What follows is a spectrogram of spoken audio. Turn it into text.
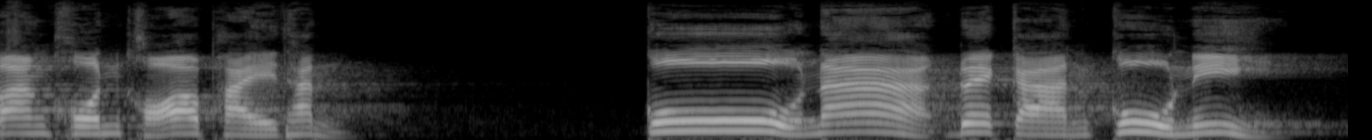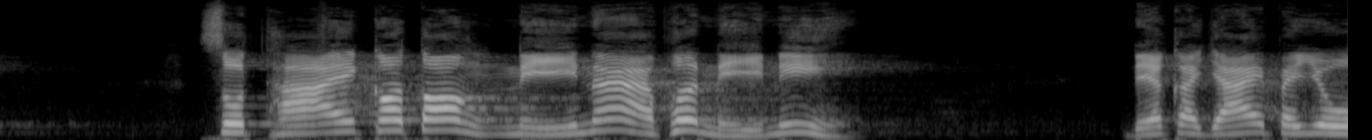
บางคนขออภัยท่าน กู้หน้าด้วยการกู้หนี้ สุดท้ายก็ต้องหนีหน้าเพื่อหนีหนี้เดี๋ยวก็ย้ายไปอยู่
